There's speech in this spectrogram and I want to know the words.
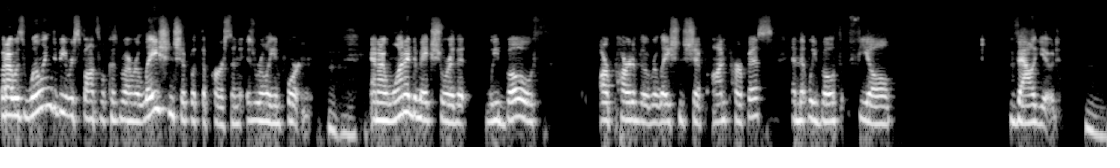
But I was willing to be responsible because my relationship with the person is really important Mhm. and I wanted to make sure that we both are part of the relationship on purpose and that we both feel valued. Mm.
